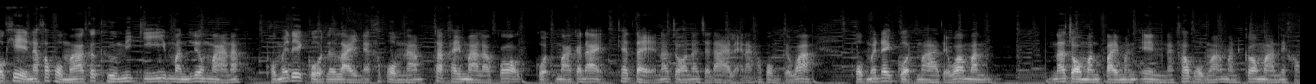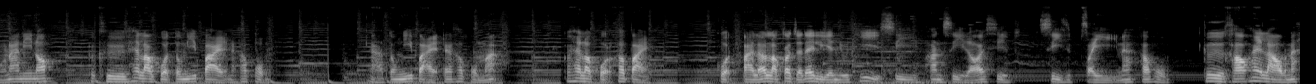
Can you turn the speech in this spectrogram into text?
อเคนะครับผมนะก็คือเมื่อกี้มันเรื่องมานะ ผมไม่ได้กดอะไรนะครับผมนะถ้าใครมาแล้วก็กดมาก็ได้ แค่แต่หน้าจอน่าจะได้แหละนะครับผมแต่ว่าผมไม่ได้กดมาแต่ว่ามันหน้าจอมันไปมันเอ็นนะครับผมนะมันก็มาในของหน้านี้เนาะก็คือให้เรากดตรงนี้ไปนะครับผมอ่าตรงนี้ไปนะครับผมอะก็ให้เรากดเข้าไป กดไปแล้วเราก็จะได้เหรียญอยู่ที่ 4,444 นะครับผมคือเขาให้เรานะ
